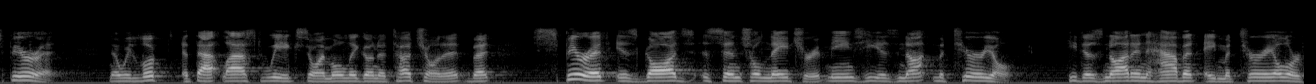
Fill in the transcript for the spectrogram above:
Spirit. Now, we looked at that last week, so I'm only going to touch on it, but Spirit is God's essential nature. It means He is not material. He does not inhabit a material or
